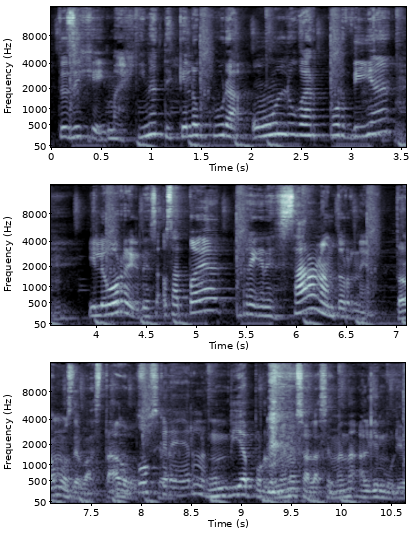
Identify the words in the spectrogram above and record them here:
Entonces dije, imagínate qué locura. Un lugar por día y luego regresa. O sea, todavía regresaron a un torneo. Estábamos devastados. No puedo o sea, creerlo. Un día por lo menos a la semana alguien murió.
